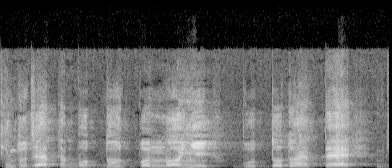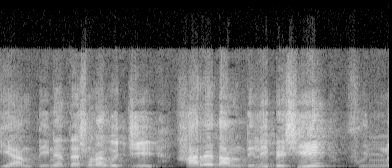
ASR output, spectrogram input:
কিন্তু যেহেতু বৌদ্ধ উৎপন্ন বুদ্ধ তো এতে জ্ঞান দিনে দেশনা গজ্জি, হারে দান দিলি বেশি শূন্য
